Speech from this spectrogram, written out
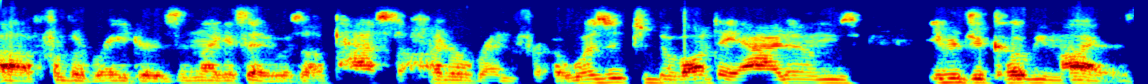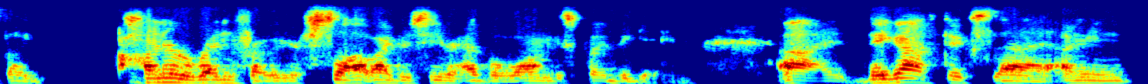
uh, for the Raiders. And like I said, it was a pass to Hunter Renfrow. It wasn't to Davante Adams, even Jakobi Meyers. Like Hunter Renfrow, your slot wide receiver, had the longest play of the game. Uh, they got to fix that. I mean,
